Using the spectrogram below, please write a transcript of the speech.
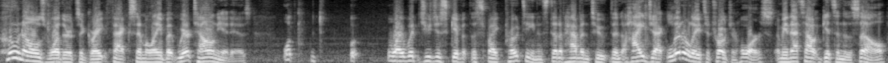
Who knows whether it's a great facsimile, but we're telling you it is. Well, why wouldn't you just give it the spike protein instead of having to then hijack? Literally, it's a Trojan horse. I mean, that's how it gets into the cell.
